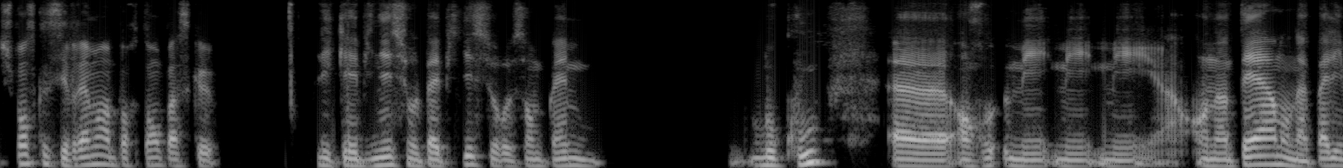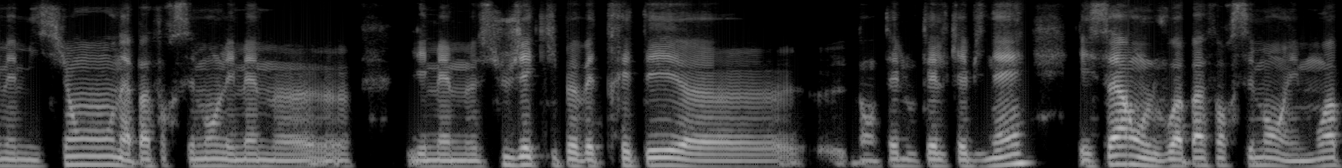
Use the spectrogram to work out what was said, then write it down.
je pense que c'est vraiment important parce que les cabinets sur le papier se ressemblent quand même beaucoup, euh, mais, mais, mais, en interne, on n'a pas les mêmes missions, on n'a pas forcément les mêmes, euh, les mêmes sujets qui peuvent être traités euh, dans tel ou tel cabinet. Et ça, on ne le voit pas forcément. Et moi,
